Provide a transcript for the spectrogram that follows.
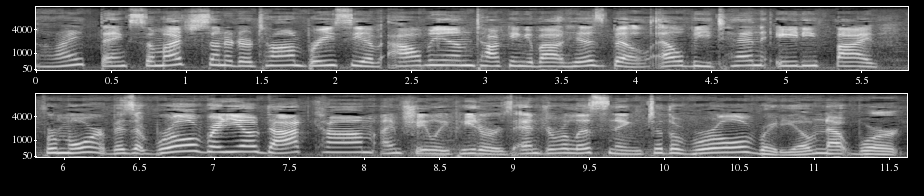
All right, thanks so much, Senator Tom Briese of Albion, talking about his bill, LB 1085. For more, visit ruralradio.com. I'm Shaylee Peters, and you're listening to the Rural Radio Network.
